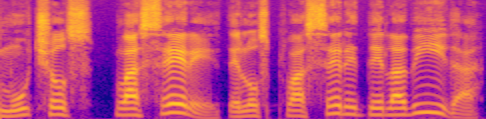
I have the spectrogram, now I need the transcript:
muchos placeres, de los placeres de la vida,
